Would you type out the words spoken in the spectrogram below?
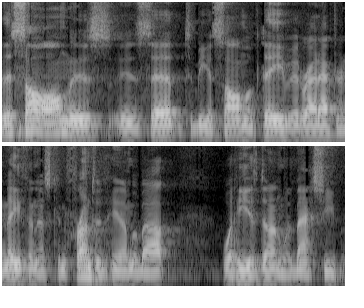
This psalm is, is said to be a psalm of David right after Nathan has confronted him about what he has done with Bathsheba.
